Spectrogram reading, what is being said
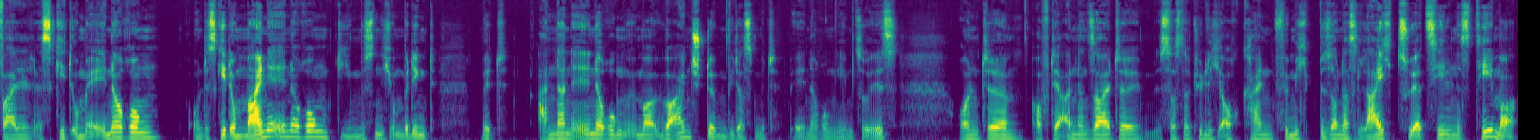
weil es geht um Erinnerungen und es geht um meine Erinnerungen. Die müssen nicht unbedingt mit anderen Erinnerungen immer übereinstimmen, wie das mit Erinnerungen eben so ist. Und äh, auf der anderen Seite ist das natürlich auch kein für mich besonders leicht zu erzählendes Thema.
